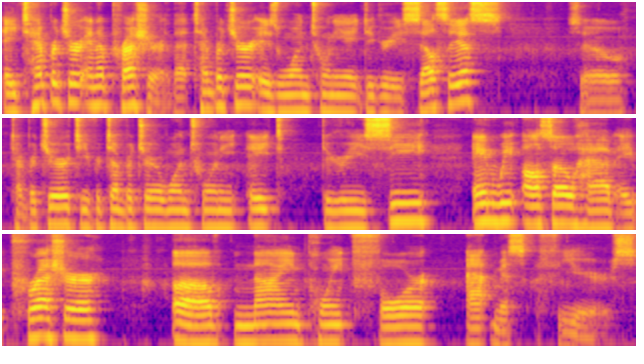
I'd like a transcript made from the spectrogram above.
a temperature and a pressure. That temperature is 128 degrees Celsius. So temperature, T for temperature, 128 degrees C. And we also have a pressure of 9.4 atmospheres.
